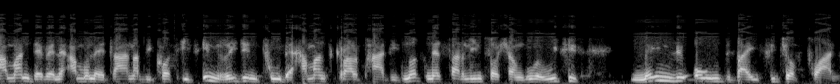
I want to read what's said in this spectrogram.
Amandebele Amuletana because it's in region to the Hammanskraal part. It's not necessarily in Soshanguve, which is mainly owned by City of Tshwane.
